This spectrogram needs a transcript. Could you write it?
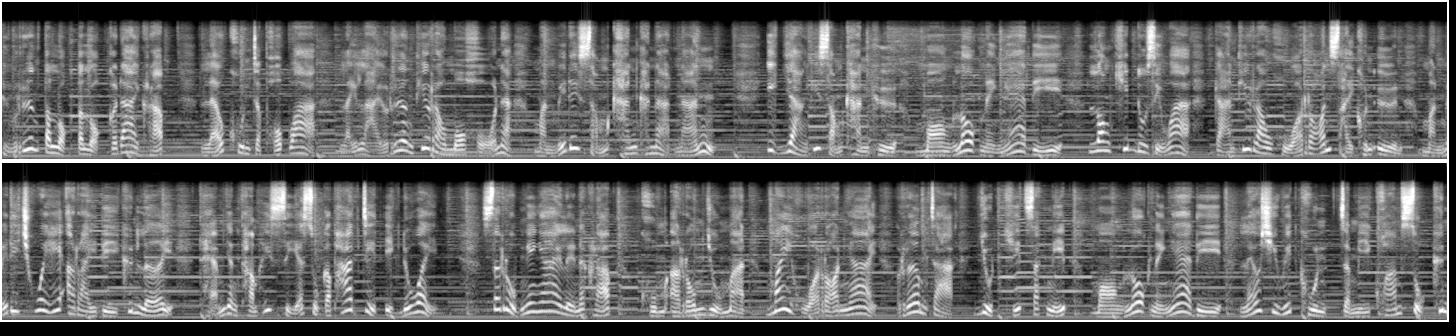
ถึงเรื่องตลกๆกก็ได้ครับ แล้วคุณจะพบว่าหลายๆ เรื่องที่เราโมโหน่ะมันไม่ได้สำคัญขนาดนั้นอีกอย่างที่สำคัญคือมองโลกในแง่ดี ลองคิดดูสิว่าการที่เราหัวร้อนใส่คนอื่น มันไม่ได้ช่วยให้อะไรดีขึ้นเลย แถมยังทำให้เสียสุขภาพจิตอีกด้วย สรุปง่ายๆเลยนะครับ คุมอารมณ์อยู่หมัด ไม่หัวร้อนง่าย เริ่มจากหยุดคิดสักนิด มองโลกในแง่ดี แล้วชีวิตคุณจะมีความสุขขึ้น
